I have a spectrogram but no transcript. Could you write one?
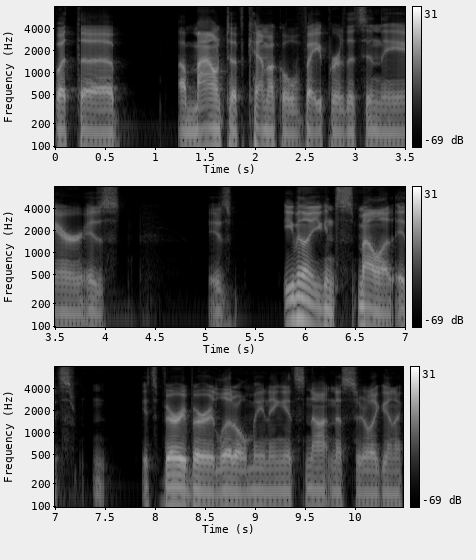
but the amount of chemical vapor that's in the air is is even though you can smell it, it's it's very very little. Meaning it's not necessarily going to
